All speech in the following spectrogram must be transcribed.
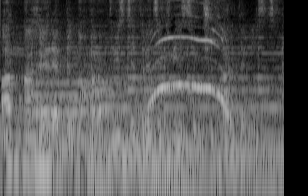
Анна Геря під номером 238, четверте місце.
